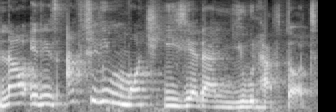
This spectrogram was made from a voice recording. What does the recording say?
Now it is actually much easier than you would have thought.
